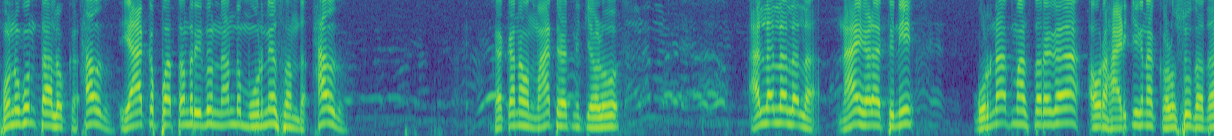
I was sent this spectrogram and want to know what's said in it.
ಹುಣಗುನ್ ತಾಲೂಕ. ಹೌದು. ಯಾಕಪ್ಪ ಅಂತಂದ್ರೆ ಇದು ನಂದು ಮೂರನೇ ಸಂದ. ಹೌದು. ಕಾಕ ನಾ ಒಂದು ಮಾತು ಹೇಳ್ತೀನಿ ಕೇಳು. ಅಲ್ಲಲ್ಲಲ್ಲ ನಾ ಹೇಳತ್ತೀನಿ. ಗುರುನಾಥ್ ಮಾಸ್ತರಾಗ ಅವ್ರ ಹಾಡಿಕೆಗೆ ನಾ ಕಳಿಸೋದದ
